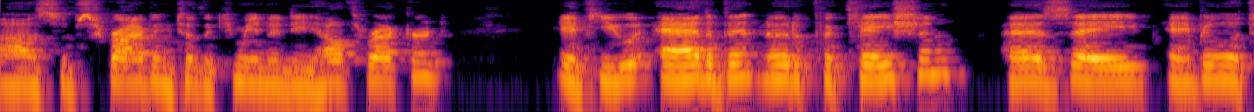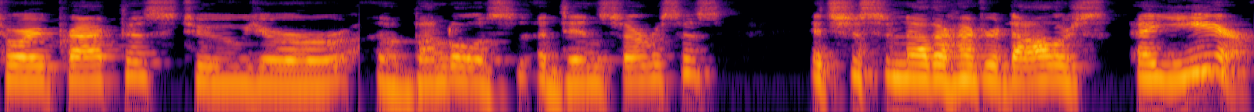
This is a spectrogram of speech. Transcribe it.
uh, subscribing to the community health record. If you add event notification as a ambulatory practice to your uh, bundle of uh, DHIN services, it's just another $100 a year.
